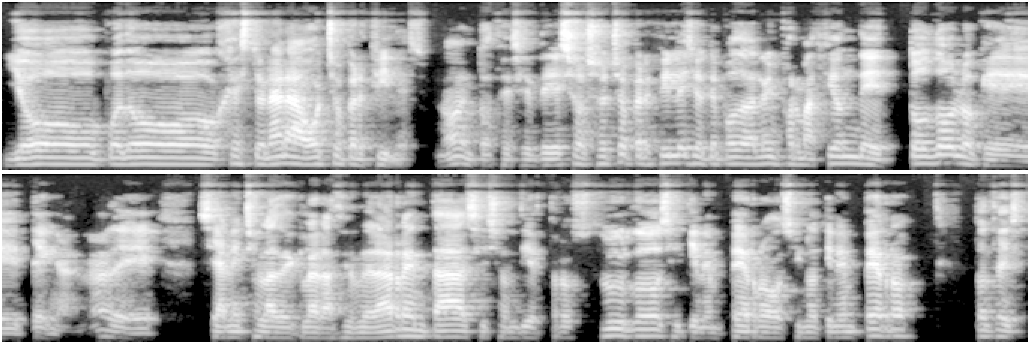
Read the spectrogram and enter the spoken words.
yo puedo gestionar a ocho perfiles, ¿no? Entonces, de esos ocho perfiles yo te puedo dar la información de todo lo que tengan, ¿no? De si han hecho la declaración de la renta, si son diestros zurdos, si tienen perro o si no tienen perro. Entonces,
